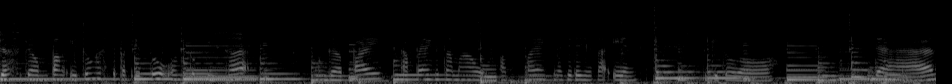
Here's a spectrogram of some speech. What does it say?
gas gampang itu nggak secepat itu untuk bisa menggapai apa yang kita mau apa yang kita cita-citain. Begitu loh. Dan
